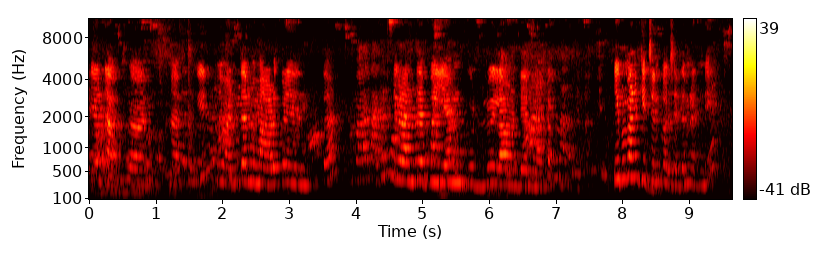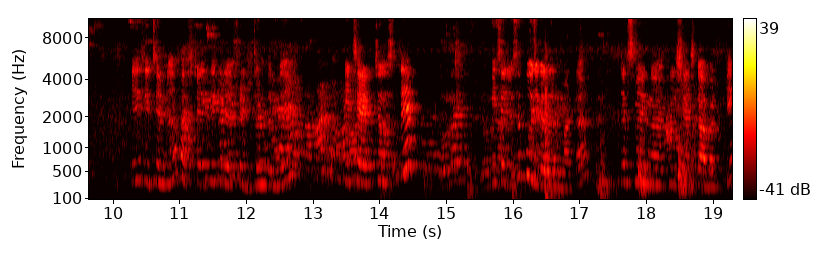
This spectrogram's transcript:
ఇక్కడ టబ్ అంతా మేము ఆడుకునేంత ఇక్కడ అంతా బియ్యం గుడ్లు ఇలా ఉంటాయి అనమాట ఇప్పుడు మనం కిచెన్కి వచ్చేద్దాం రండి. ఇది కిచెన్ ఫస్ట్ అయితే ఇక్కడ ఫ్రిడ్జ్ ఉంటుంది. ఈ సైడ్ చూస్తే ఈ సైడ్ చూస్తే పూజ గది అనమాట జస్ట్ మేము క్రిస్టియన్స్ కాబట్టి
